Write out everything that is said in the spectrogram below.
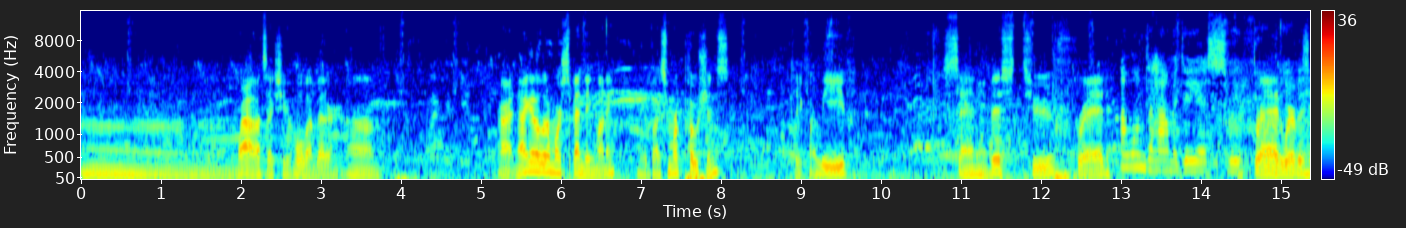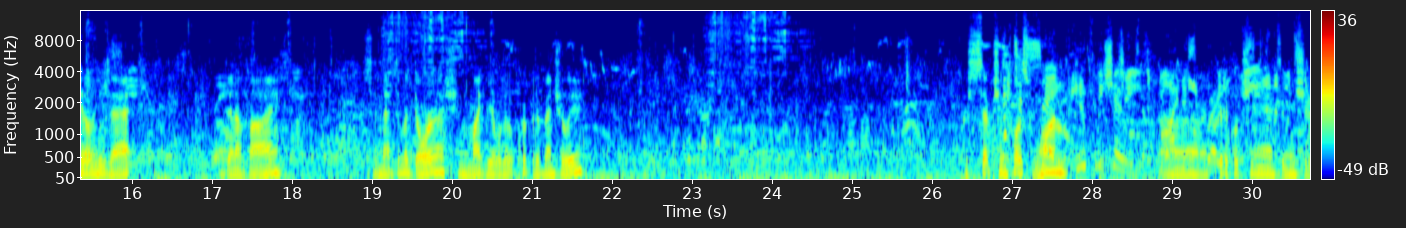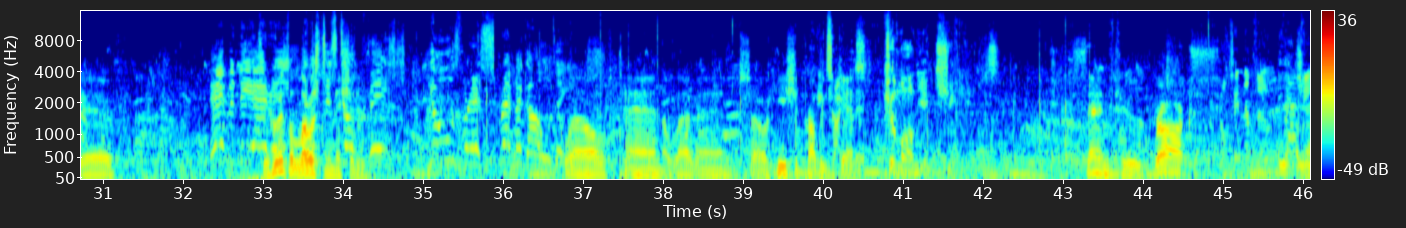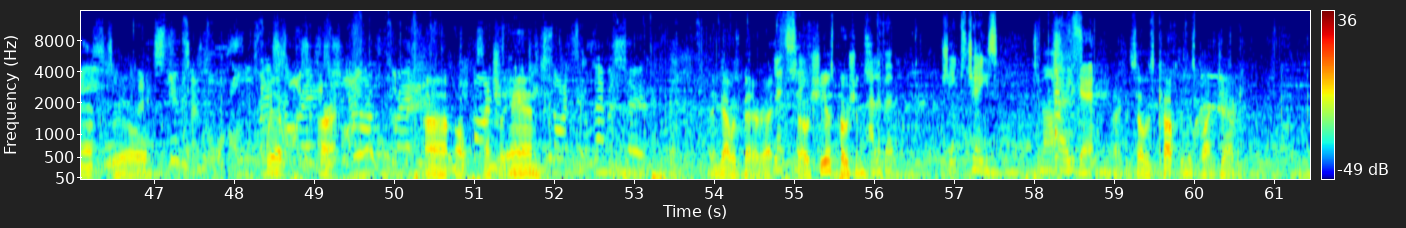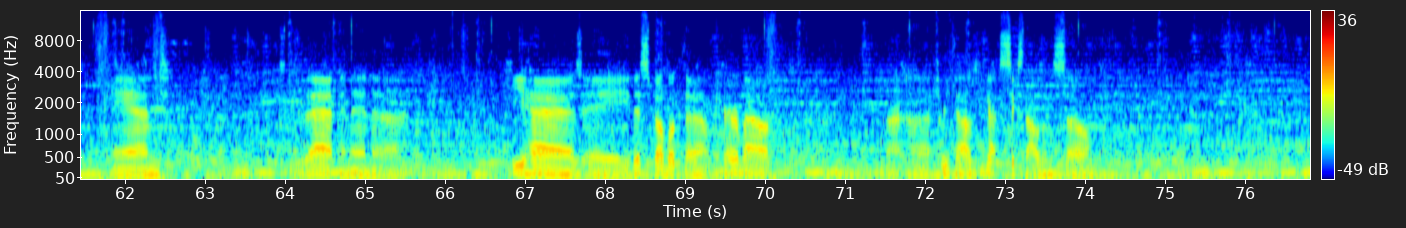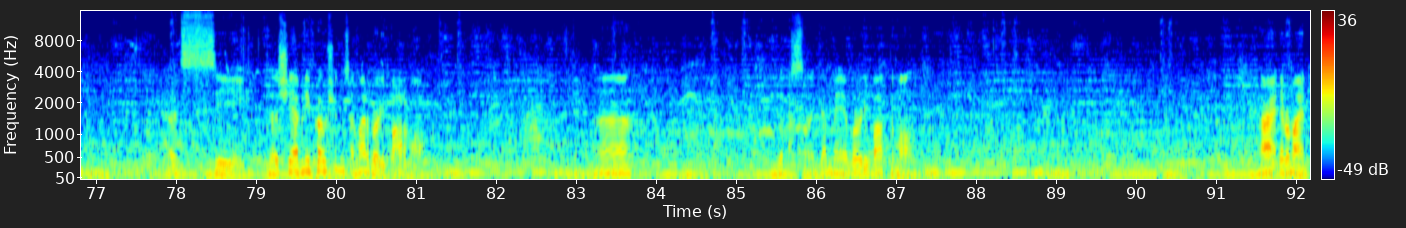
Um, wow, that's actually a whole lot better. Um, Alright, now I got a little more spending money. I can buy some more potions. Take my leave. Send this to Fred. I wonder how Medea's sweet Fred, wherever the hell he's at. Identify. Send that to Madora. She might be able to equip it eventually. Perception Let us plus see one. if You can choose the finest Uh, critical chance, initiative. Heavenly See, who has the lowest initiative? dogfish, yours for a scrap of goldie. 12, 10, 11. So he should probably get it. Come on, you chickens. Send to Rocks. Not in the mood for Rock will Excuse has more holes than a equip. Alright. fine pork and bear. Uh, oh, actually, and Cyseal ever seen. I think that was better, right? Let's So see. she has potions. Halibut, sheep's cheese, tomatoes. Again. I can sell this cup and this blackjack. And let's do that. And then uh, he has a this spell book that I don't care about. Alright, uh, 3,000. He got 6,000, so. Let's see. Does she have any potions? I might have already bought them all. Uh, looks like I may have already bought them all. Alright, never mind.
